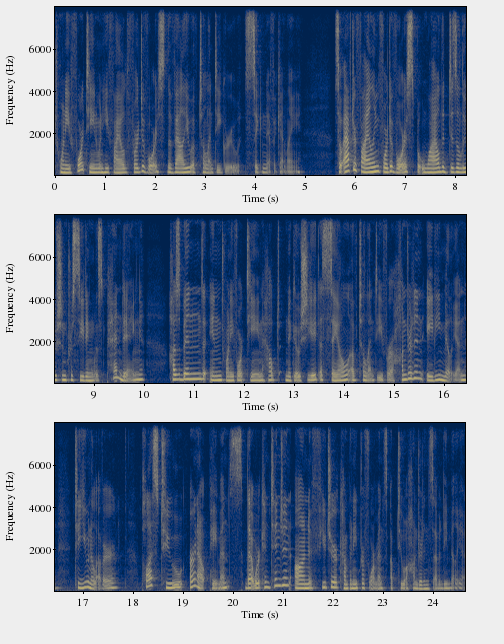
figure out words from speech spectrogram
2014, when he filed for divorce, the value of Talenti grew significantly. So, after filing for divorce, but while the dissolution proceeding was pending, husband in 2014 helped negotiate a sale of Talenti for 180 million to Unilever plus two earnout payments that were contingent on future company performance up to 170 million.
